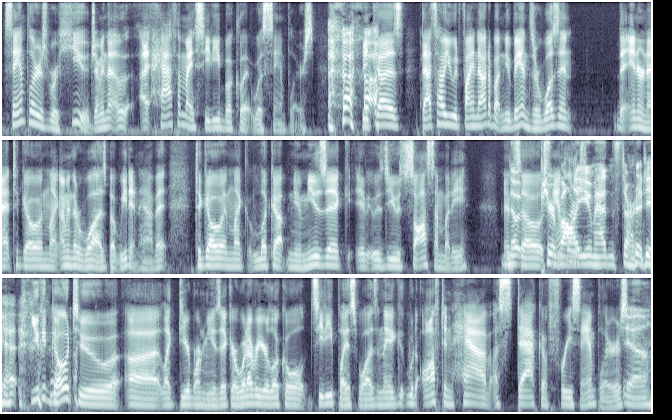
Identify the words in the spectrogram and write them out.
Samplers were huge. I mean, that I, half of my CD booklet was samplers because that's how you would find out about new bands. There wasn't the internet to go and like. I mean, there was, but we didn't have it to go and like look up new music. It, was you saw somebody, and no, so pure samplers- volume hadn't started yet. you could go to uh, like Dearborn Music or whatever your local CD place was, and they would often have a stack of free samplers. Yeah.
